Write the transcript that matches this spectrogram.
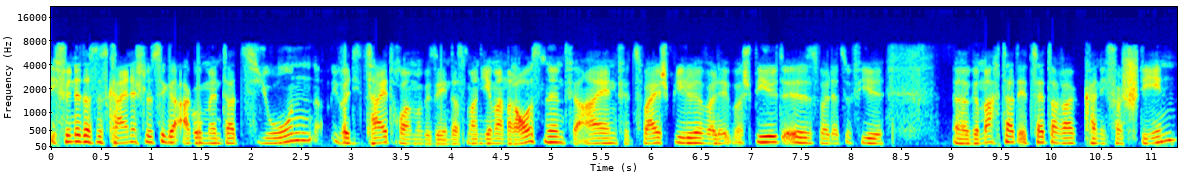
ich finde, das ist keine schlüssige Argumentation über die Zeiträume gesehen, dass man jemanden rausnimmt für ein, für zwei Spiele, weil er überspielt ist, weil er zu viel äh, gemacht hat etc., kann ich verstehen,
